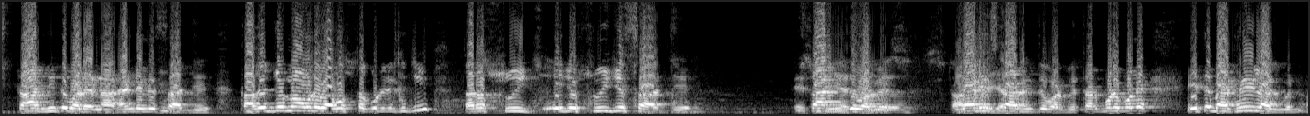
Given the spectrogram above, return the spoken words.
স্টার্ট দিতে পারে না হ্যান্ডেলের সাহায্যে। তাদের জন্য আমরা ব্যবস্থা করে রেখেছি তারা সুইচ এই যে সুইচের সাহায্যে। স্টার্ট দিতে পারবে। গাড়ি স্টার্ট। দিতে পারবে। তারপরে বলে এতে ব্যাটারি লাগবে না।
